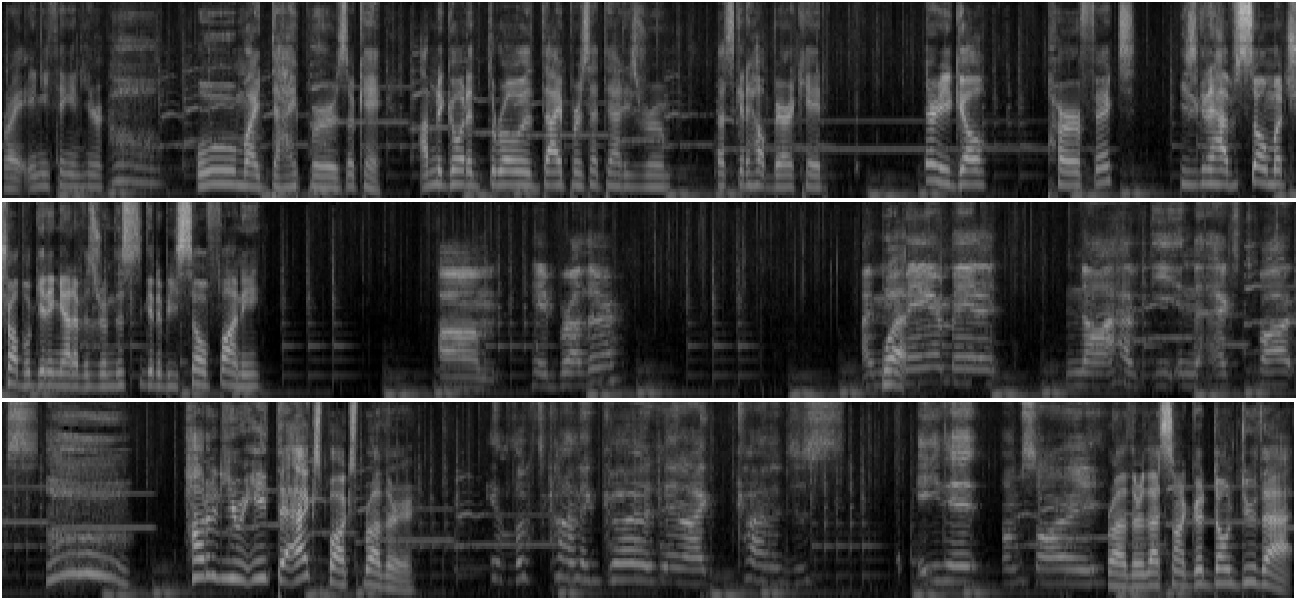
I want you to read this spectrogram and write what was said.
All right, anything in here? Oh, my diapers. Okay, I'm gonna go ahead and throw the diapers at Daddy's room. That's gonna help barricade. There you go. Perfect. He's gonna have so much trouble getting out of his room. This is gonna be so funny. Um, hey brother. I What? may or may not have eaten the Xbox. How did you eat the Xbox, brother? It looked kind of good, and I kind of just ate it. I'm sorry. Brother, that's not good. Don't do that.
